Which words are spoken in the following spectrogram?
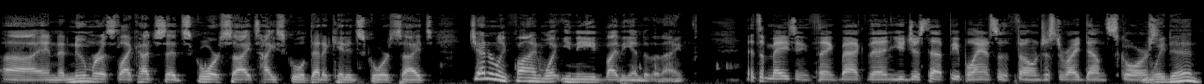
uh, and the numerous, like Hutch said, score sites, high school dedicated score sites, generally find what you need by the end of the night. It's amazing to think back then you just have people answer the phone just to write down the scores. We did.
